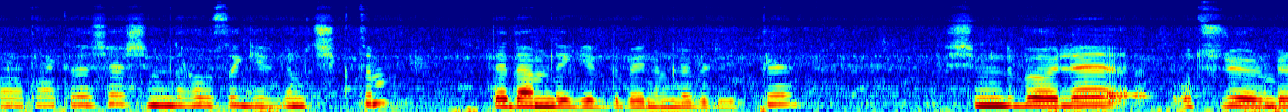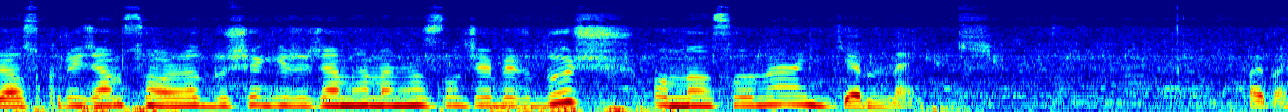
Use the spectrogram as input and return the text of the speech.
Evet arkadaşlar şimdi havuza girdim çıktım. Dedem de girdi benimle birlikte. Şimdi böyle oturuyorum biraz kuruyacağım. Sonra duşa gireceğim. Hemen hızlıca bir duş. Ondan sonra yemek. Bay bay.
